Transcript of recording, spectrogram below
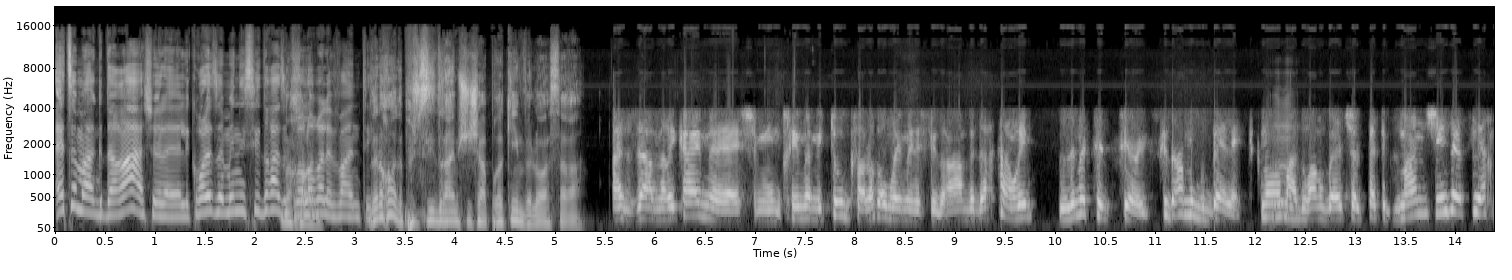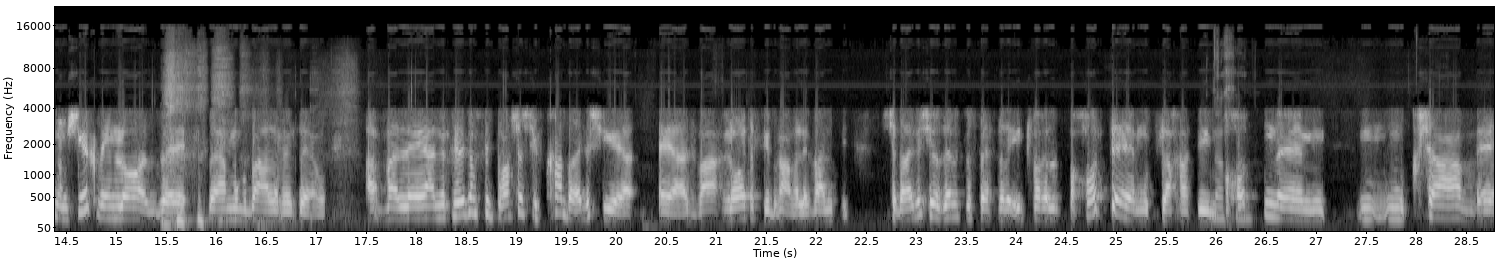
עצם ההגדרה של לקרוא לזה מיני סדרה, זה נכון. כבר לא רלוונטי. זה נכון, זה פשוט סדרה עם שישה פרקים ולא עשרה. אז האמריקאים אה, שמומחים במיתוג כבר לא אומרים מיני סדרה, בדרך כלל אומרים limited series, סדרה מוגבלת, כמו mm. מהדורה מוגבלת של פתק זמן, שאם זה יצליח נמשיך, ואם לא, אז אה, זה היה מוגבל וזהו. אבל uh, אני חושבת גם סיפורה של שפחה ברגע שהיא uh, עזבה, לא את הסדרה, אבל הבנתי, שברגע שהיא עוזבת את הספר היא כבר פחות uh, מוצלחת, היא נכון. פחות uh, מוקשה, ו-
